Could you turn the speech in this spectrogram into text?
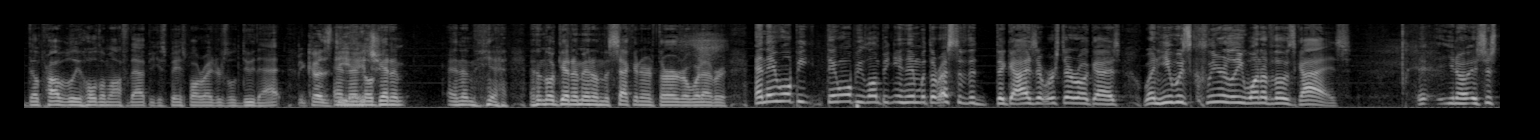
they'll probably hold them off of that because baseball writers will do that. Because and then they'll get him and then yeah and then they'll get him in on the second or third or whatever and they won't be they won't be lumping in him with the rest of the, the guys that were steroid guys when he was clearly one of those guys It- you know it's just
